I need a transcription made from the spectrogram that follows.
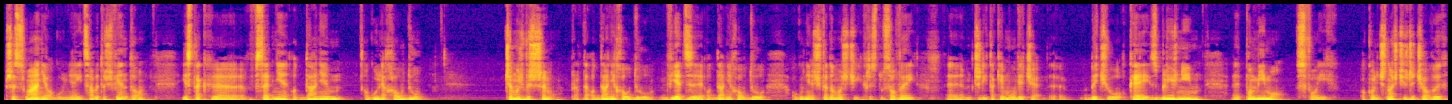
przesłanie ogólnie i całe to święto jest tak e, w sednie oddaniem ogólnie hołdu czemuś wyższemu, prawda? Oddanie hołdu wiedzy, oddanie hołdu ogólnie świadomości Chrystusowej, czyli takiemu, wiecie, byciu ok z bliźnim, pomimo swoich okoliczności życiowych,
